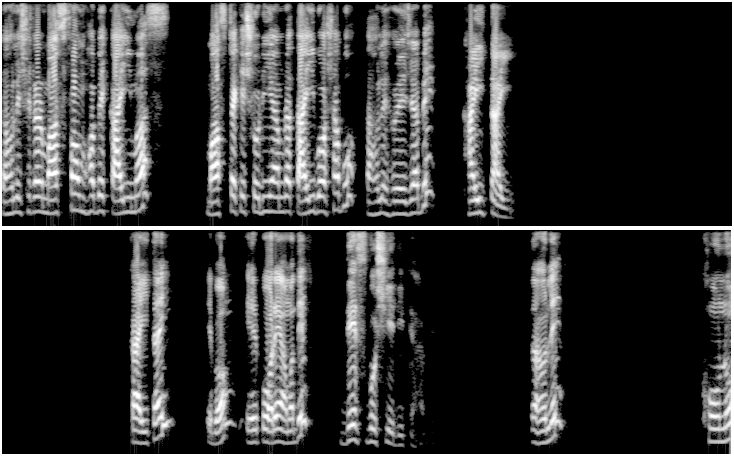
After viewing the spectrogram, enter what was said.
তাহলে সেটার মাস ফর্ম হবে কাই মাস মাসটাকে সরিয়ে আমরা তাই বসাবো তাহলে হয়ে যাবে খাই তাই খাই তাই এবং এরপরে আমাদের দেশ বসিয়ে দিতে হবে। তাহলে কোনো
